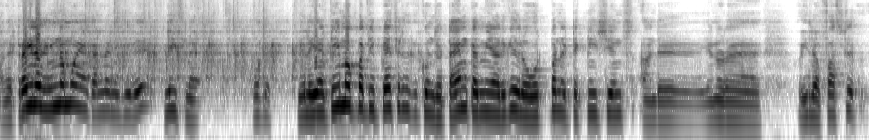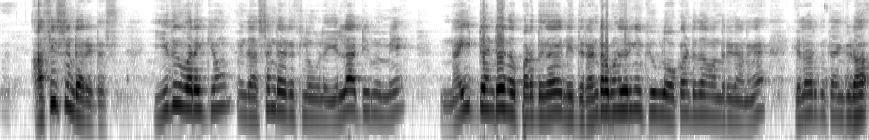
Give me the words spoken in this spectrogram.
அந்த ட்ரெய்லர் இன்னமும் என் கண்ணில் நிற்கிது ப்ளீஸ்ண்ணே ஓகே இதில் என் டீமை பற்றி பேசுகிறதுக்கு கொஞ்சம் டைம் கம்மியாக இருக்குது இதில் ஒர்க் பண்ண டெக்னீஷியன்ஸ் அண்டு என்னோடய இதில் ஃபஸ்ட்டு அசிஸ்டன்ட் டைரக்டர்ஸ் இது வரைக்கும் இந்த அசிஸ்டன்ட் டைரக்டர்ஸில் உள்ள எல்லா டீமுமே நைட் அண்டே இந்த படத்துக்காக நேற்று ரெண்டரை மணி வரைக்கும் க்யூவில் உட்காந்து தான் வந்திருக்கானுங்க. எல்லாருக்கும் தேங்க்யூடா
